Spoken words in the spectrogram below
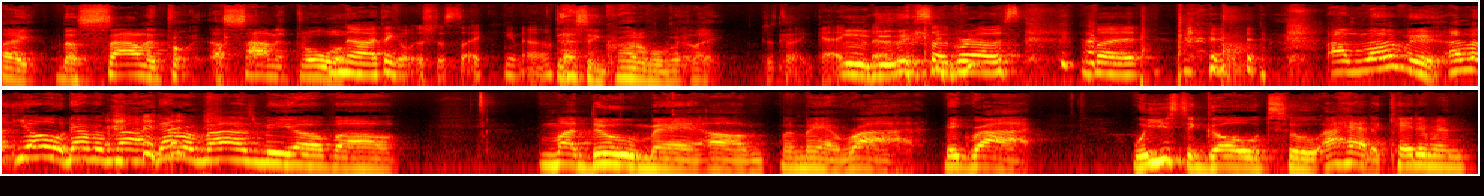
like the solid throw, a solid throw up. No, I think it was just like, you know, That's incredible, man. Like just like, you know, it's so gross. But I love it. I love yo. That reminds that reminds me of uh, my dude, man. Um, my man Rod, Big Rod. We used to go to. I had a catering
